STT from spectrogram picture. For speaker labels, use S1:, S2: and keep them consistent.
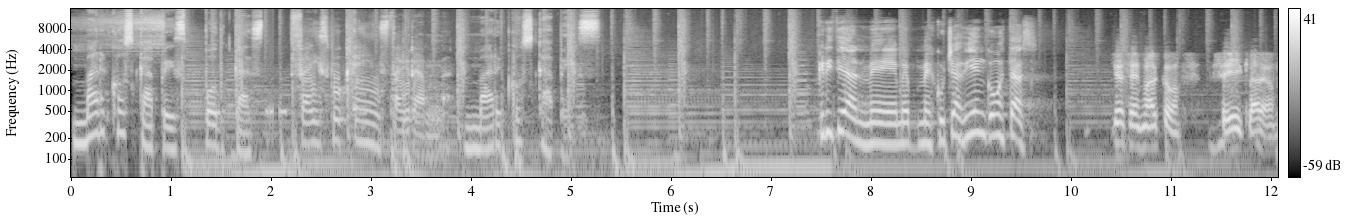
S1: Marcos Capes Podcast, Facebook e Instagram. Marcos Capes.
S2: Cristian, ¿me, me, me escuchás bien? ¿Cómo estás?
S3: ¿Qué haces, Marco? Sí, claro.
